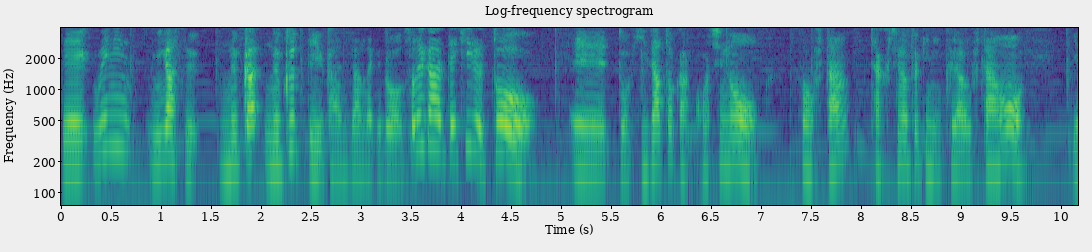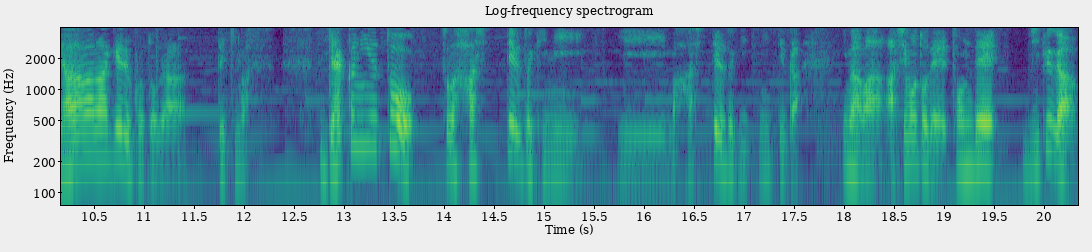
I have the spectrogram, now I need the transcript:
で、上に逃がす、抜か、抜くっていう感じなんだけど、それができると、えっ、と、膝とか腰の、その負担、着地の時に食らう負担を和らげることができます。逆に言うと、その走ってる時に、まあ、走ってる時にっていうか、今は足元で飛んで軸が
